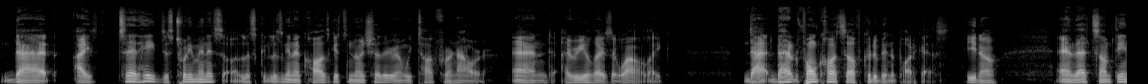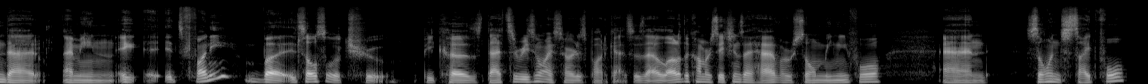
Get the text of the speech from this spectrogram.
that I said, "Hey, just 20 minutes. Uh, let's let's get a call, let's get to know each other, and we talk for an hour." And I realized that wow, like that that phone call itself could have been a podcast, you know. And that's something that I mean, it, it's funny, but it's also true because that's the reason why I started this podcast. Is that a lot of the conversations I have are so meaningful and so insightful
